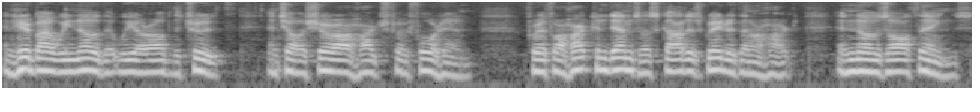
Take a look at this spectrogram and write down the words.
And hereby we know that we are of the truth, and shall assure our hearts before him. For if our heart condemns us, God is greater than our heart, and knows all things.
